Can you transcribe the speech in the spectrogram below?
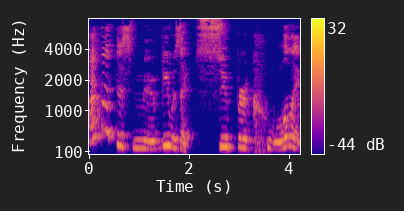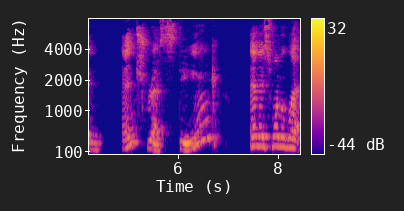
I thought this movie was like super cool and interesting. And I just want to let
